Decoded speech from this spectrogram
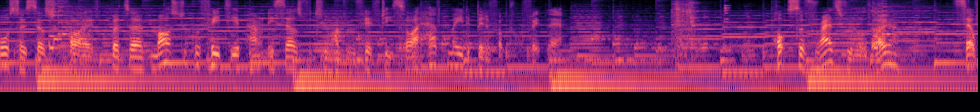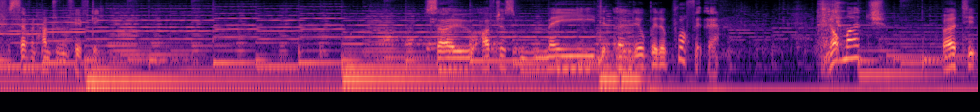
also sells for 5, but uh, Master Graffiti apparently sells for 250, so I have made a bit of a profit there. Pots of Razville, though, sell for 750. So I've just made a little bit of profit there. Not much, but it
